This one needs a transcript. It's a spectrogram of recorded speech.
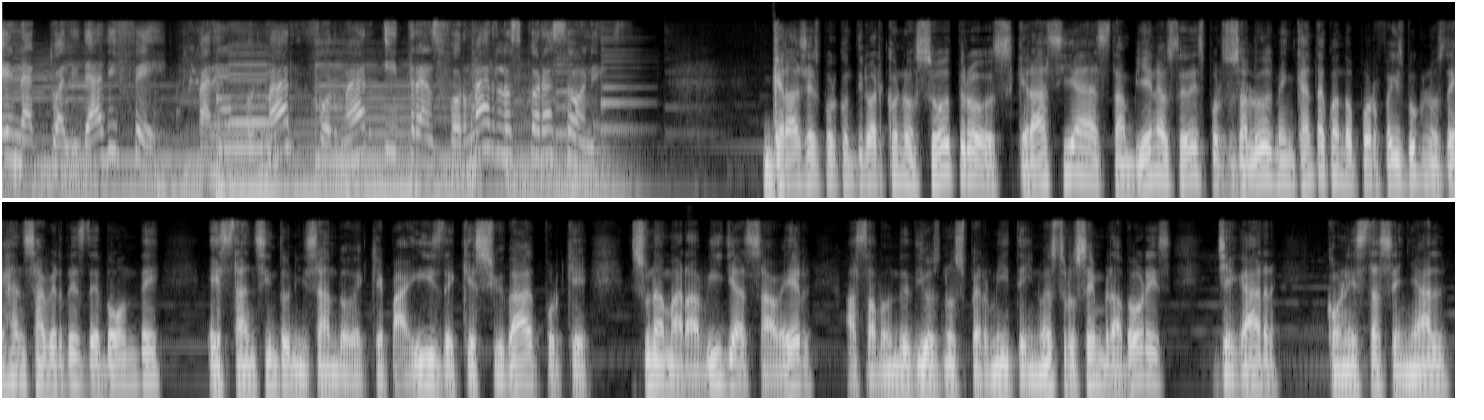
en Actualidad y Fe para informar, formar y transformar los corazones. Gracias por continuar con nosotros. Gracias también a ustedes por sus saludos. Me encanta cuando por Facebook nos dejan saber desde dónde están sintonizando, de qué país, de qué ciudad, porque es una maravilla saber hasta dónde Dios nos permite y nuestros sembradores llegar con esta señal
